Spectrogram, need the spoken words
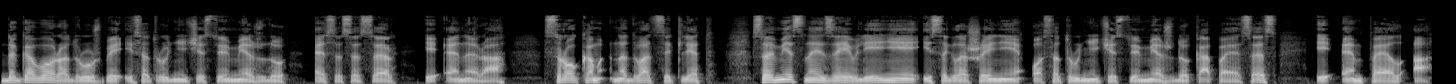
договор о дружбе и сотрудничестве между СССР и НРА сроком на 20 лет, совместное заявление и соглашение о сотрудничестве между КПСС и МПЛА.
